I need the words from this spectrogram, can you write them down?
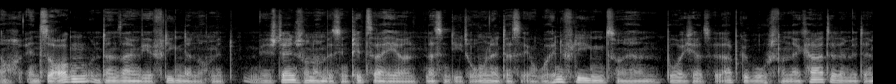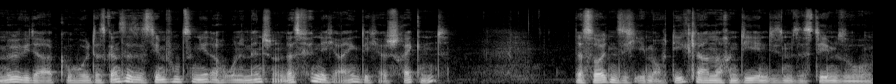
auch entsorgen und dann sagen wir, fliegen dann noch mit, wir stellen schon noch ein bisschen Pizza her und lassen die Drohne das irgendwo hinfliegen zu Herrn Borchertz, wird abgebucht von der Karte, dann wird der Müll wieder abgeholt. Das ganze System funktioniert auch ohne Menschen und das finde ich eigentlich erschreckend. Das sollten sich eben auch die klar machen, die in diesem System so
